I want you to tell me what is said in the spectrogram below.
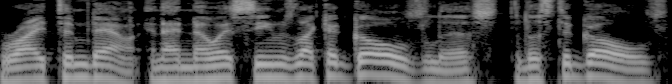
Write them down. And I know it seems like a goals list, a list of goals.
